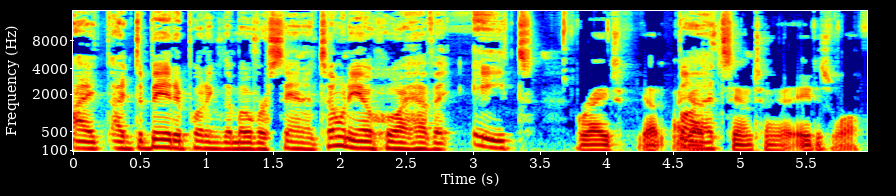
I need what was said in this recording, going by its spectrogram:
I I debated putting them over San Antonio, who I have at eight. Right. Yep. I got San Antonio at eight as well.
